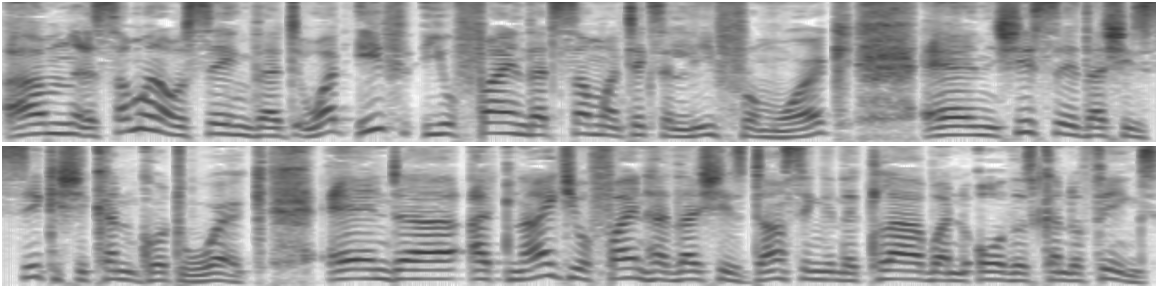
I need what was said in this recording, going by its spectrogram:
Um, someone was saying that what if you find that someone takes a leave from work and she said that she's sick, she can't go to work. And uh, at night you'll find her that she's dancing in the club and all those kind of things.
